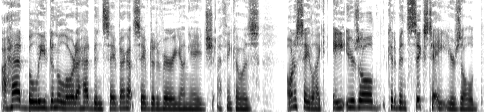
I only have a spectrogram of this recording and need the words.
I had believed in the Lord. I had been saved. I got saved at a very young age. I think I was, I want to say like eight years old. It could have been six to eight years old.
